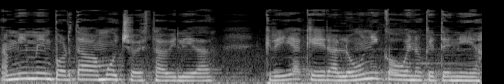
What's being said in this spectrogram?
A mí me importaba mucho esta habilidad. Creía que era lo único bueno que tenía.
